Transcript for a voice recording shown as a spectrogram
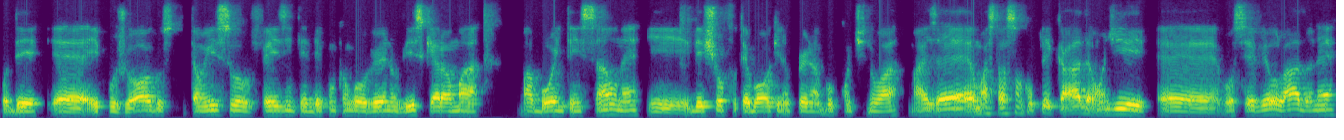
poder é, ir para os jogos. Então isso fez entender com que o governo visse que era uma uma boa intenção, né, e deixou o futebol aqui no Pernambuco continuar, mas é uma situação complicada, onde é, você vê o lado, né,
